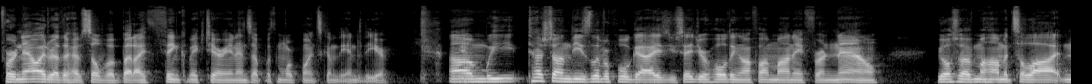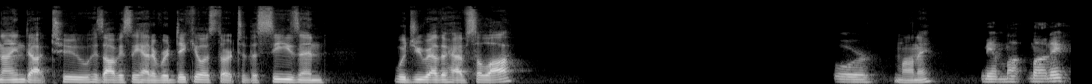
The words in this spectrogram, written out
for now, I'd rather have Silva, but I think Mkhitaryan ends up with more points come the end of the year. Um, We touched on these Liverpool guys. You said you're holding off on Mane for now. You also have Mohamed Salah at 9.2, has obviously had a ridiculous start to the season. Would you rather have Salah, Or Mane? yeah, Ma- Mane.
